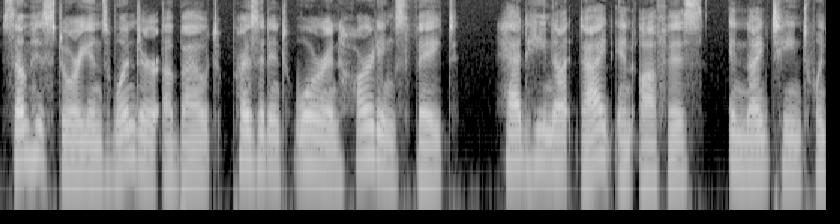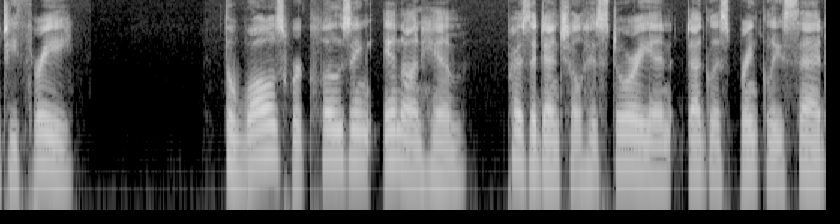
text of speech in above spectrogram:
Some historians wonder about President Warren Harding's fate had he not died in office in 1923. The walls were closing in on him, presidential historian Douglas Brinkley said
